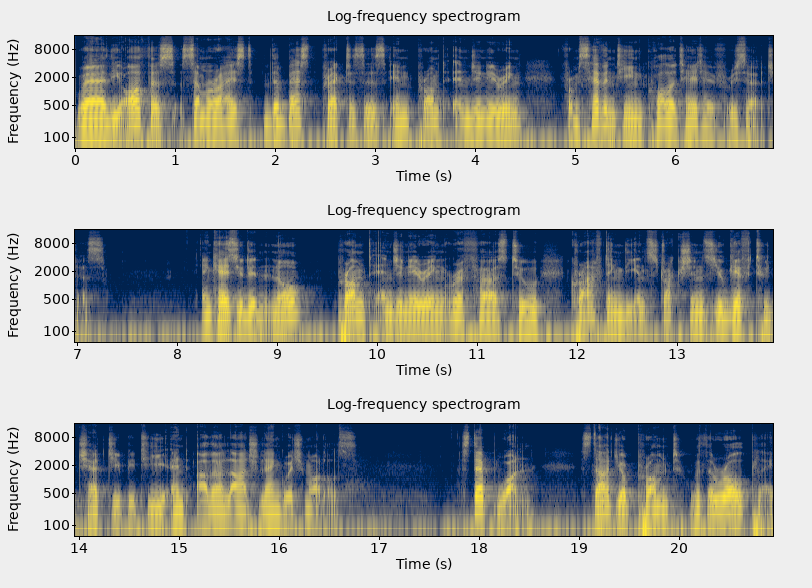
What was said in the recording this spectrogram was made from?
where the authors summarized the best practices in prompt engineering from 17 qualitative researchers. In case you didn't know, prompt engineering refers to crafting the instructions you give to ChatGPT and other large language models. Step 1. Start your prompt with a role play.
